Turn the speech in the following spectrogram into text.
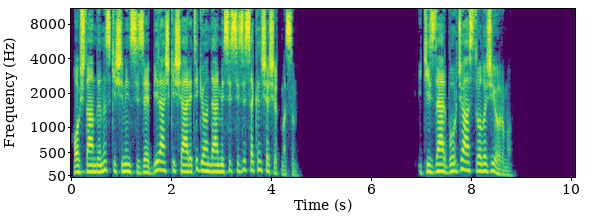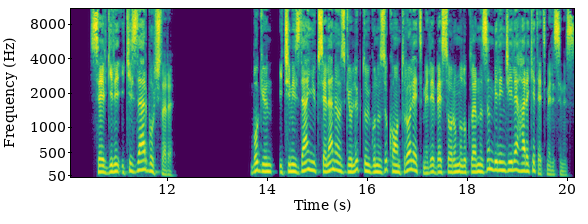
hoşlandığınız kişinin size bir aşk işareti göndermesi sizi sakın şaşırtmasın. İkizler Burcu Astroloji Yorumu Sevgili İkizler Burçları Bugün, içinizden yükselen özgürlük duygunuzu kontrol etmeli ve sorumluluklarınızın bilinciyle hareket etmelisiniz.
